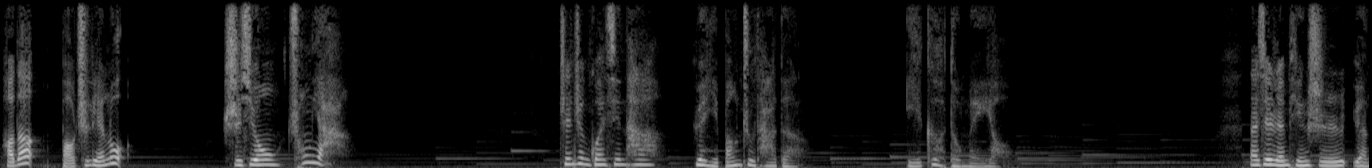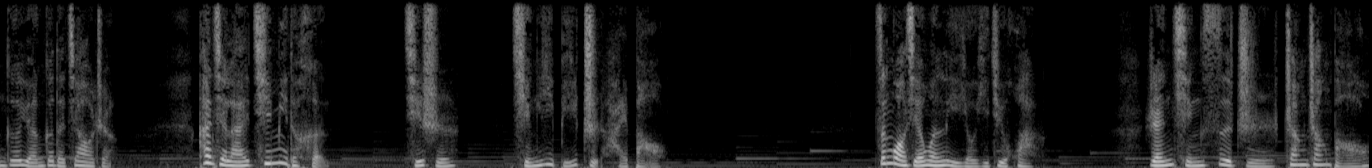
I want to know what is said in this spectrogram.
好的，保持联络，师兄冲呀！真正关心他、愿意帮助他的，一个都没有。那些人平时元哥元哥的叫着，看起来亲密的很，其实情谊比纸还薄。《增广贤文》里有一句话：“人情似纸张张薄，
